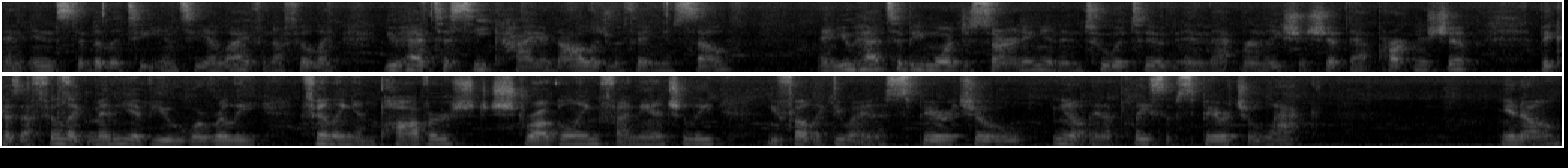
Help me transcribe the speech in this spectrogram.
and instability into your life. And I feel like you had to seek higher knowledge within yourself. And you had to be more discerning and intuitive in that relationship, that partnership, because I feel like many of you were really feeling impoverished, struggling financially. You felt like you were in a spiritual, you know, in a place of spiritual lack, you know.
